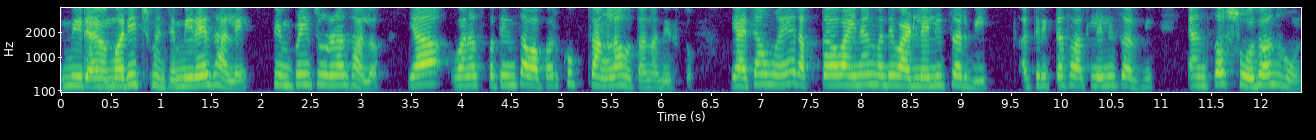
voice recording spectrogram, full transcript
मिर मरीच म्हणजे मिरे झाले पिंपळी चूर्ण झालं या वनस्पतींचा वापर खूप चांगला होताना दिसतो. याच्यामुळे रक्तवाहिन्यांमध्ये वाढलेली चरबी अतिरिक्त साचलेली चरबी यांचं शोधन होऊन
